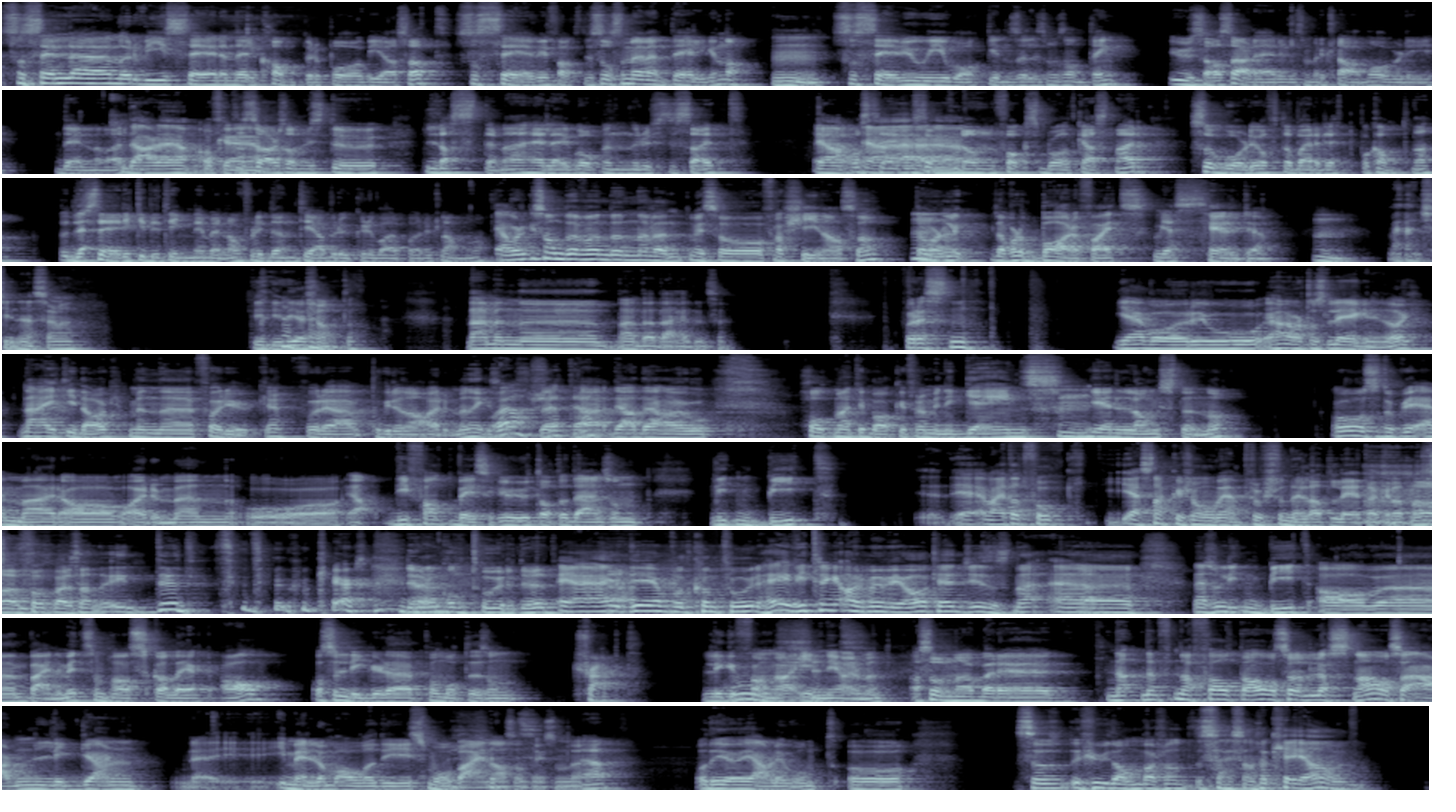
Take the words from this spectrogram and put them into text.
Så selv eh, når vi ser en del kamper på Viasat, så ser vi faktisk Sånn som eventet i helgen, da. Mm. Så ser vi jo i walk-ins og liksom sånne ting. I USA så er det liksom reklame over de delene der. Det er det, ja. Okay, Ofte så er det sånn hvis du laster ned eller går på en russisk site Ja, og ser ja, ja, ja, liksom hvordan Fox-broadcasten er, så går de ofte bare rett på kampene. Du Det- ser ikke de tingene imellom, fordi den tida bruker de bare på reklame. da. Ja, Var det ikke sånn det var den eventen vi så fra Kina også? Da var det, da var det bare fights Yes. hele tida. Mm. Men kineserne de, de, de har skjønt det. Nei, men øh, Nei, det, det er helt insane. Forresten, jeg var jo Jeg har vært hos legen i dag. Nei, ikke i dag, men øh, forrige uke. For jeg på grunn av armen. ikke Å ja, sant? ja. det, det, det har jo holdt meg tilbake fra mine gains Mm. i en lang stund nå. Og så tok vi MR av armen, og ja, de fant basically ut at det er en sånn liten bit Jeg vet at folk Jeg snakker som om jeg er en profesjonell atlet akkurat nå. Folk bare sånn Dude, who cares? Du er en kontordude. Jeg, jeg, jobber på et kontor. Hei, vi trenger armer, vi òg. Okay, Jesus. Nei, eh, det er en sånn liten bit av eh, beinet mitt som har skalert av, og så ligger det på en måte sånn trapped. Ligger Oh, fanga inni armen. Altså, den har bare Den den har falt av, og så løsna, og så er den, ligger den eh, imellom alle de småbeina. og sånne ting som det. Ja. Og det gjør jævlig vondt. Og så hun damen bare sånn, så sånn Ok, ja,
